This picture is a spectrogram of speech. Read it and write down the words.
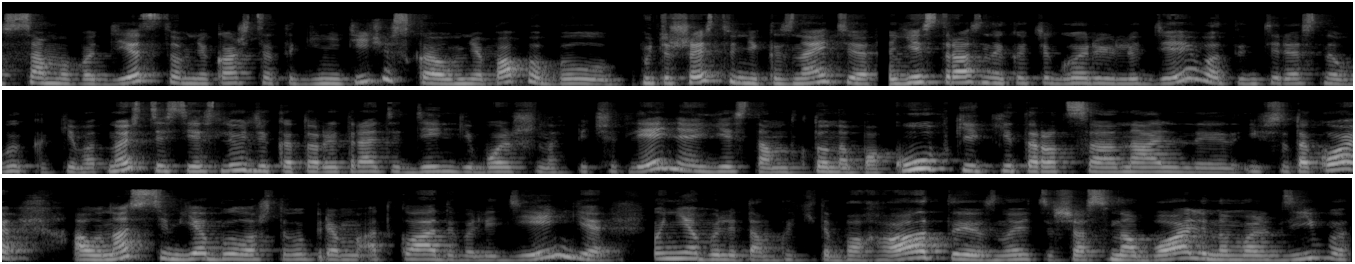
с самого детства. Мне кажется, это генетическое. У меня папа был путешественник, и знаете, есть разные категории людей. Вот интересно, вы к каким относитесь? Есть люди, которые тратят деньги больше на впечатления, есть там кто на покупки какие-то рациональные и все такое. А у нас в семье было, что вы прям откладывали деньги. Мы не были там какие-то богатые, знаете, сейчас на Бали, на Мальдивы.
